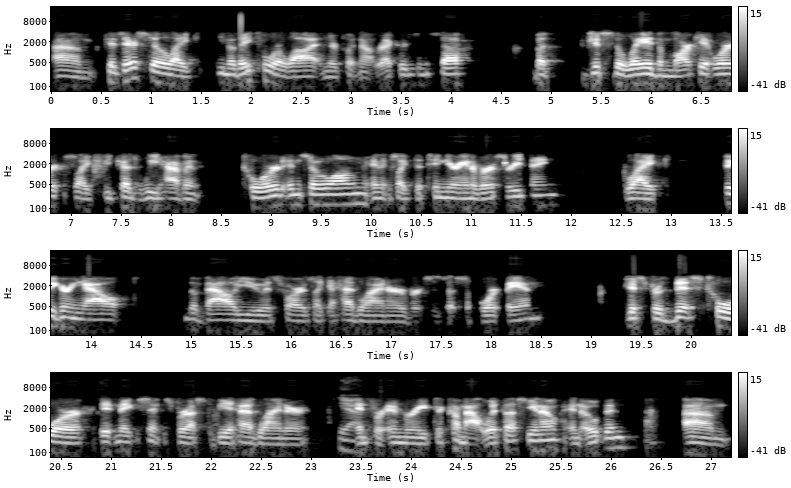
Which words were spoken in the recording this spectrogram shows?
because um, they're still like you know they tour a lot and they're putting out records and stuff, but just the way the market works, like because we haven't toured in so long and it's like the 10 year anniversary thing, like figuring out the value as far as like a headliner versus a support band. Just for this tour, it makes sense for us to be a headliner Yeah. and for Emery to come out with us, you know, and open. Um,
